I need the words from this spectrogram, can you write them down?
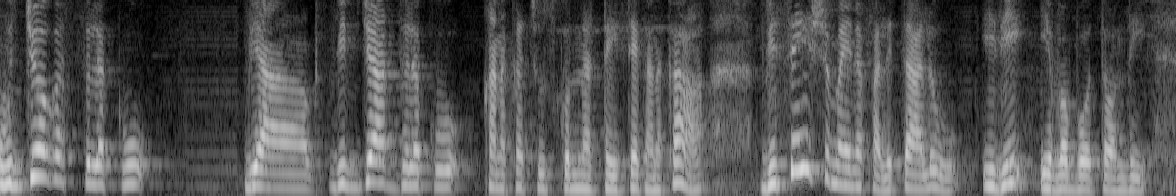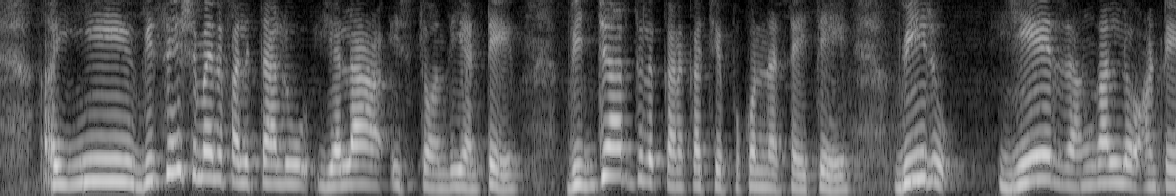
ఉద్యోగస్తులకు వ్యా విద్యార్థులకు కనుక చూసుకున్నట్టయితే కనుక విశేషమైన ఫలితాలు ఇది ఇవ్వబోతోంది. ఈ విశేషమైన ఫలితాలు ఎలా ఇస్తోంది అంటే విద్యార్థులకు కనుక చెప్పుకున్నట్టయితే వీరు ఏ రంగంలో అంటే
